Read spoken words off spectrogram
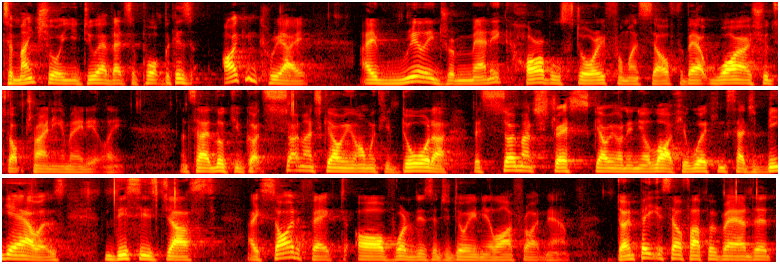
to make sure you do have that support because I can create a really dramatic, horrible story for myself about why I should stop training immediately. And say, look, you've got so much going on with your daughter, there's so much stress going on in your life, you're working such big hours. This is just a side effect of what it is that you're doing in your life right now. Don't beat yourself up around it.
